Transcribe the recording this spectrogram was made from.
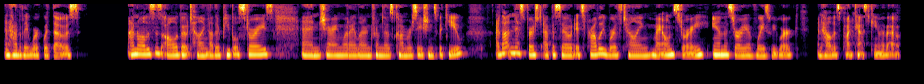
And how do they work with those? And while this is all about telling other people's stories and sharing what I learned from those conversations with you, I thought in this first episode, it's probably worth telling my own story and the story of Ways We Work and how this podcast came about.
